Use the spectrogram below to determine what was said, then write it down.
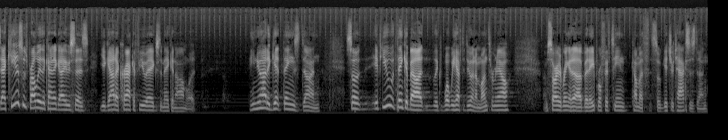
Zacchaeus was probably the kind of guy who says, You got to crack a few eggs to make an omelet. He knew how to get things done. So if you think about like what we have to do in a month from now, I'm sorry to bring it up, but April 15 cometh, so get your taxes done.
